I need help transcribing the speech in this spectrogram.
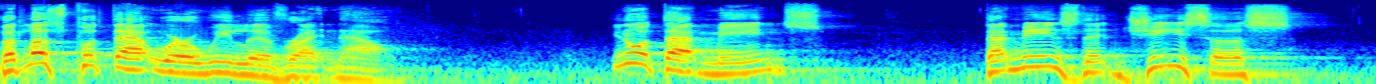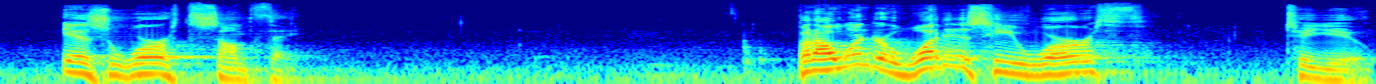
But let's put that where we live right now. You know what that means? That means that Jesus is worth something. But I wonder, what is He worth? to you.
